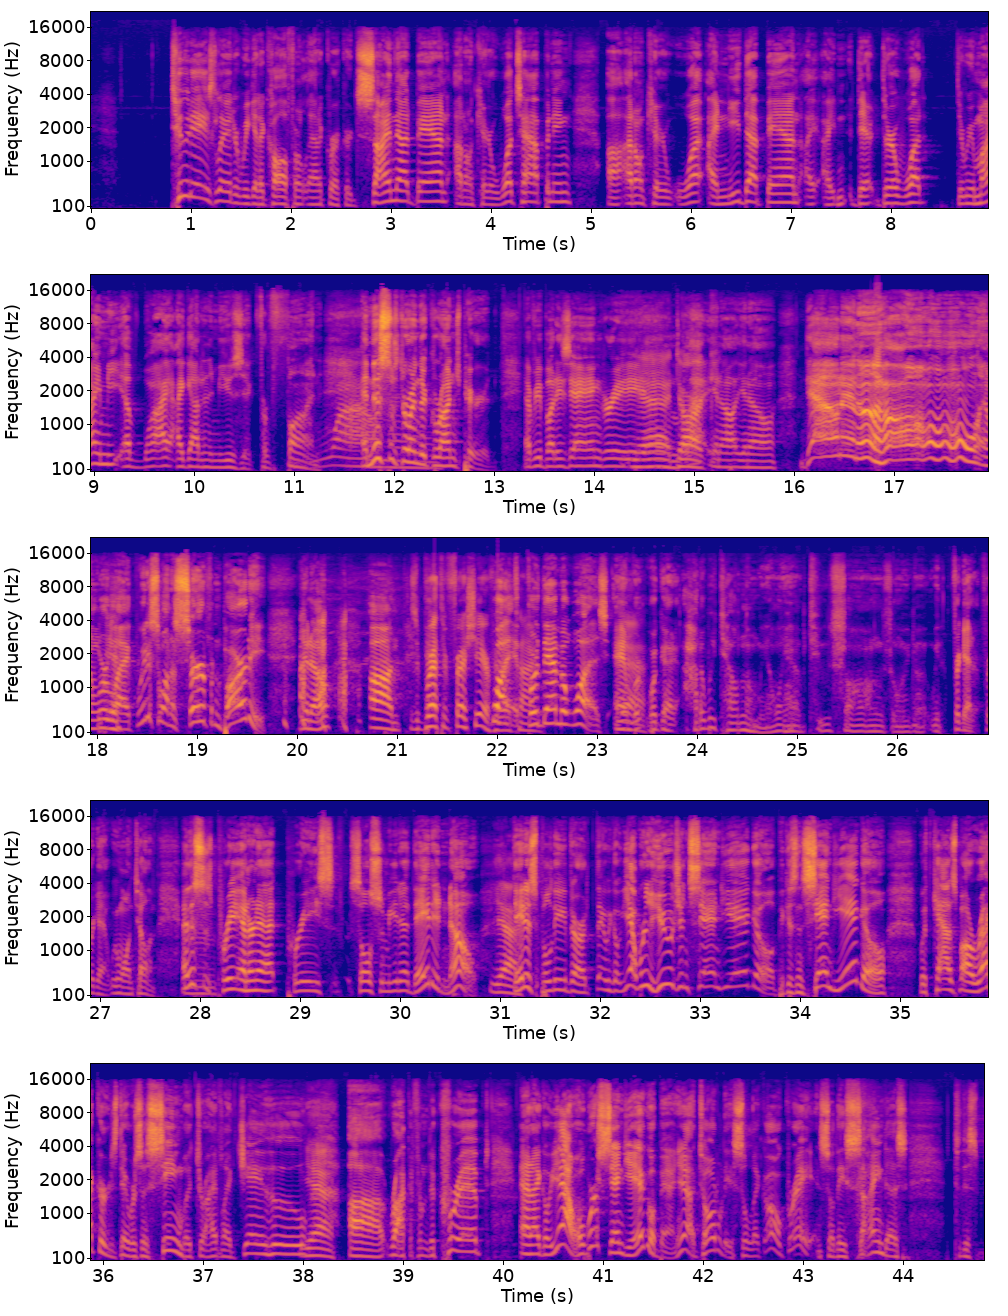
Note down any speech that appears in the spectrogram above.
Two days later, we get a call from Atlantic Records. Sign that band. I don't care what's happening. Uh, I don't care what. I need that band. I, I they're, they're what they remind me of why I got into music for fun. Wow, And this was during the grunge period. Everybody's angry. Yeah, and, dark. You know, you know, down in a hole, and we're Yeah. like, we just want to surf and party. You know. um, It's a breath of fresh air for well, for them it was, and Yeah. we're, we're going. How do we tell them we only have two songs? And we don't. We, forget it. Forget. It. We won't tell them. And this is pre-internet, pre-social media. They didn't know. Mm-hmm. Yeah. They just believed our thing. We go, yeah, we're huge in San Diego because in San Diego with Casbah Records there was a scene with Drive Like Jehu, Yeah. Uh, Rocket from the Crypt, and I go, yeah, well we're San Diego band, yeah, totally. So like, oh great, and so they signed us. To this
